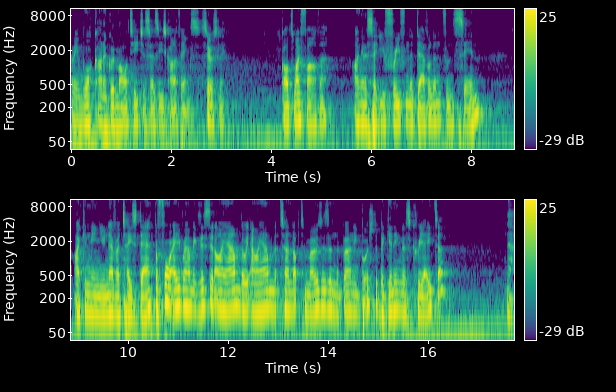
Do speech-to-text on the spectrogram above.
I mean, what kind of good moral teacher says these kind of things? Seriously. God's my father. I'm going to set you free from the devil and from sin. I can mean you never taste death. Before Abraham existed, I am the I am that turned up to Moses in the burning bush, the beginningless creator. No.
